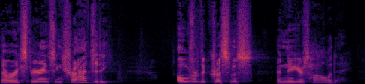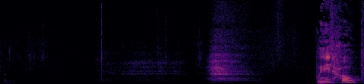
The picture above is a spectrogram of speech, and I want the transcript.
that were experiencing tragedy over the Christmas and New Year's holiday. We need hope.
